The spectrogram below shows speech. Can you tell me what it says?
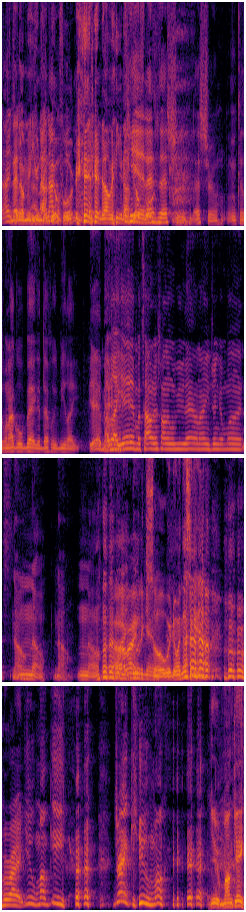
I ain't that don't mean you're like, not built for it. that don't mean you're not built yeah, for that's it. that's true. That's true. Because when I go back, it definitely be like, Yeah, man. Be like, yeah, my tolerance finally gonna be down. I ain't drinking months. No. no, No. no. All like, right. do it again. So we're doing this again. right, you monkey, drink, you monkey. you monkey.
